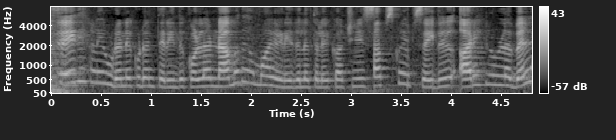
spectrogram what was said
செய்திகளை உடனுக்குடன் தெரிந்து கொள்ள நமது அம்மா இணையதள தொலைக்காட்சியை சப்ஸ்கிரைப் செய்து அருகில் உள்ள பெல்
